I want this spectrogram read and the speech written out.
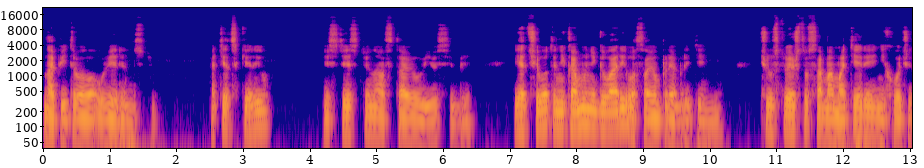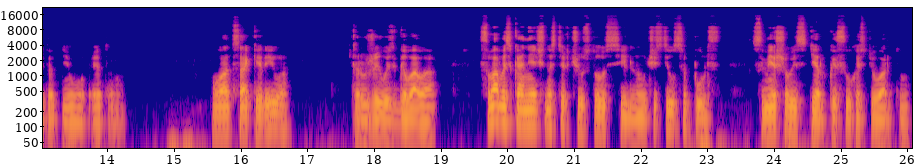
напитывала уверенностью. Отец Кирилл, естественно, оставил ее себе и от чего-то никому не говорил о своем приобретении, чувствуя, что сама материя не хочет от него этого. У отца Кирилла кружилась голова. Слабость в конечностях чувствовалась сильно, участился пульс, смешиваясь с терпкой сухостью во рту.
